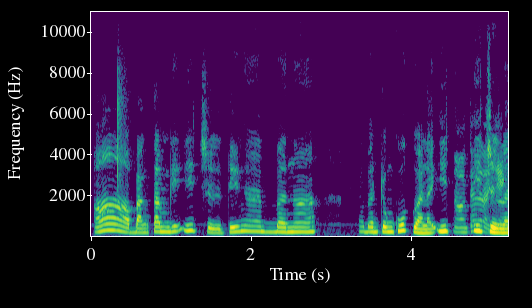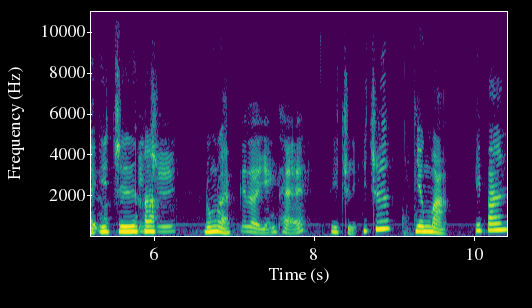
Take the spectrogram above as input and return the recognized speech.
à, bạn tâm cái ít chữ tiếng ờ, bên ờ, ở bên Trung Quốc gọi là ít Ờ, ít chữ là ít chữ ít ha. đúng rồi. Cái là dạng thể ít chữ ít chữ. Nhưng mà 一般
